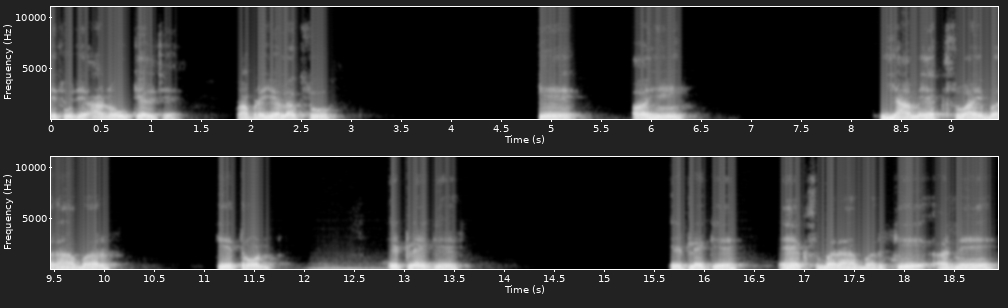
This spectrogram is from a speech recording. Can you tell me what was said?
એ શું છે? આનો ઉકેલ છે. તો આપણે અહીંયા લખશું કે અહીં યામ એક્સ વાય બરાબર કે ત્રણ એટલે કે એટલે કે એક્સ બરાબર કે અને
